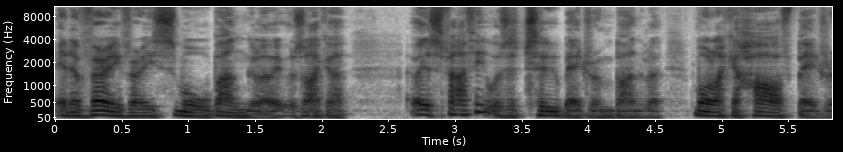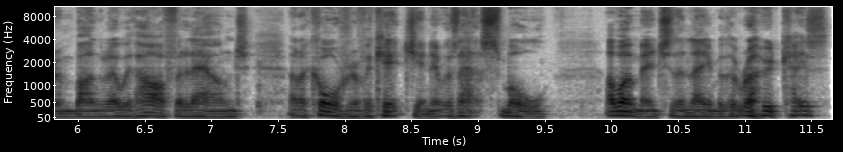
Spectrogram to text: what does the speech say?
in a very, very small bungalow. It was like a, I think it was a two bedroom bungalow, more like a half bedroom bungalow with half a lounge and a quarter of a kitchen. It was that small. I won't mention the name of the road case.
